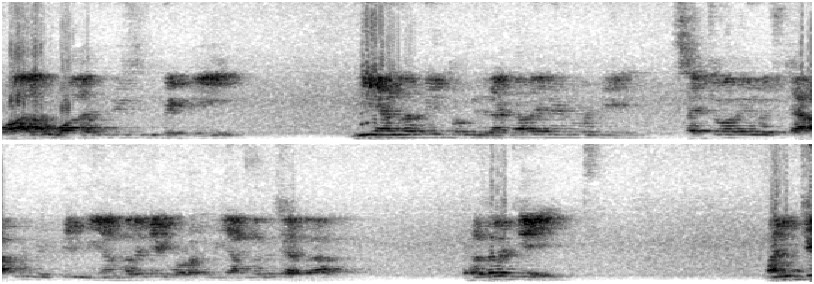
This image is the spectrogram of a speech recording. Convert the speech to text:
వాళ్ళు వాలంటీర్స్ని పెట్టి మీ అందరినీ తొమ్మిది రకాలైనటువంటి సచివాలయంలో స్టాఫ్ని పెట్టి మీ అందరికీ కూడా మీ అందరి చేత ప్రజలకి మంచి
